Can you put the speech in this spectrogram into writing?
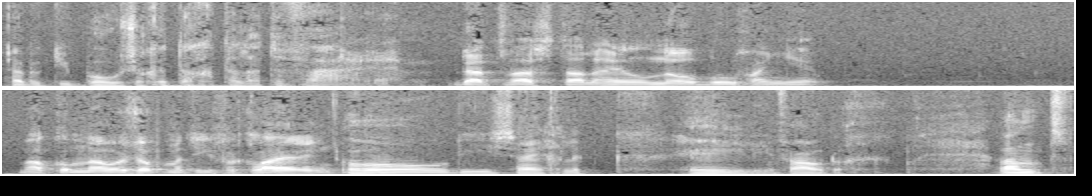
heb ik die boze gedachten laten varen. Dat was dan heel nobel van je. Maar kom nou eens op met die verklaring. Oh, die is eigenlijk heel eenvoudig. Want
